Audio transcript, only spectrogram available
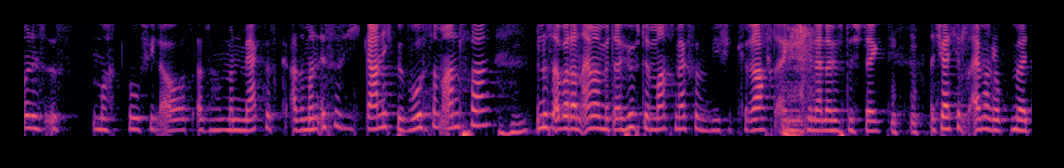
Und es ist, macht so viel aus. Also man merkt es, also man ist es sich gar nicht bewusst am Anfang. Mhm. Wenn du es aber dann einmal mit der Hüfte machst, merkst du, wie viel Kraft eigentlich in deiner Hüfte steckt. Also ich weiß, ich habe es einmal, glaube ich, mit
